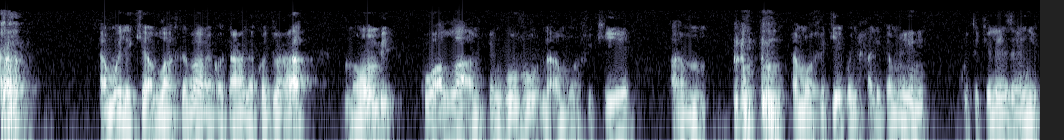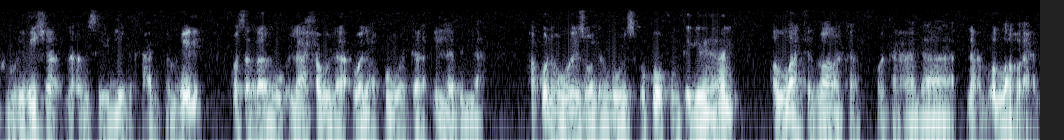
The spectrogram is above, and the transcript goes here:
amwelekea Allah tabaraka wataala kwa dua maombi kuwa Allah ampe nguvu na amwafikie am, amwafikie kwenye hali kama hili kutekeleza yenye kumridhisha na amsaidie katika hali kama hili kwa sababu la haula wala quwwata illa billah hakuna uwezo wala nguvu isipokuwa kumtegemea nani Allah tabaraka wa taala naam wallahu a'lam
